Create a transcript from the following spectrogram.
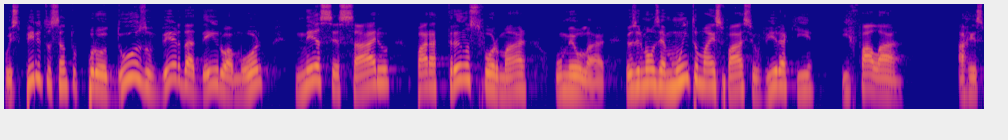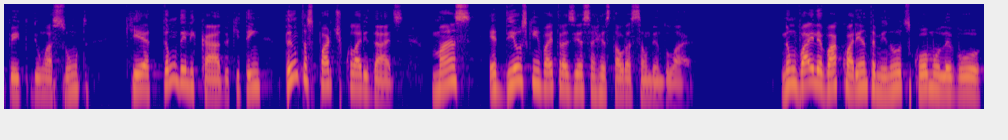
O Espírito Santo produz o verdadeiro amor necessário para transformar o meu lar. Meus irmãos, é muito mais fácil vir aqui e falar a respeito de um assunto que é tão delicado, que tem tantas particularidades, mas é Deus quem vai trazer essa restauração dentro do lar. Não vai levar 40 minutos como levou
